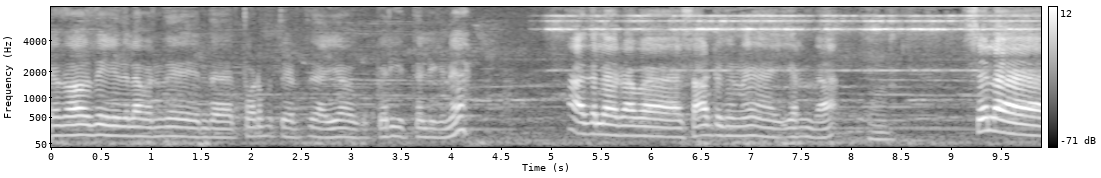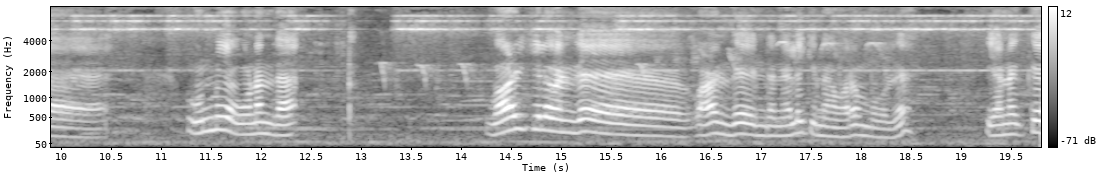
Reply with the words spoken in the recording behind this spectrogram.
ஏதாவது இதில் வந்து இந்த தொடப்பத்தை எடுத்து ஐயாவுக்கு பெரிய தள்ளிக்கின்னு அதில் ரவை சாப்பிட்டுக்கின்னு இருந்தேன் சில உண்மையை உணர்ந்தேன். வாழ்க்கையில் வந்து வாழ்ந்து இந்த நிலைக்கு நான் வரும்போது எனக்கு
